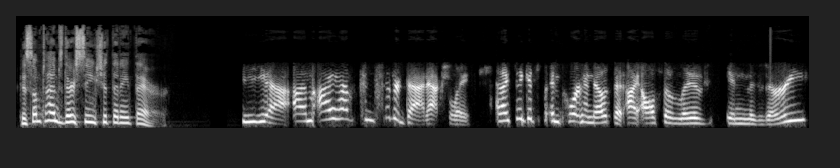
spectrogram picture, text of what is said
because sometimes they're seeing shit that ain't there. Yeah, um, I have considered that actually. And I think it's important to note that I also live in Missouri.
